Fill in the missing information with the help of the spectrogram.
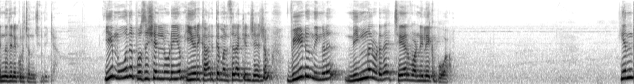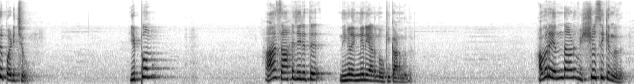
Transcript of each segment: എന്നതിനെക്കുറിച്ചൊന്ന് ചിന്തിക്കാം. ഈ മൂന്ന് പൊസിഷനിലൂടെയും ഈ ഒരു കാര്യത്തെ മനസ്സിലാക്കിയതിന് ശേഷം വീണ്ടും നിങ്ങൾ നിങ്ങളുടെ ചെയർ വണ്ണിലേക്ക് പോവാം. എന്ത് പഠിച്ചു? ഇപ്പം ആ സാഹചര്യത്തെ നിങ്ങൾ എങ്ങനെയാണ് നോക്കിക്കാണുന്നത്? അവർ എന്താണ് വിശ്വസിക്കുന്നത്?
